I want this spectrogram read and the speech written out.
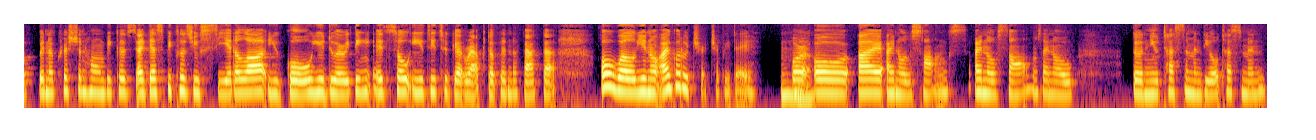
up in a Christian home because I guess because you see it a lot, you go, you do everything. It's so easy to get wrapped up in the fact that, oh well, you know, I go to church every day. or oh, I I know the songs, I know psalms, I know the New Testament, the Old Testament,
